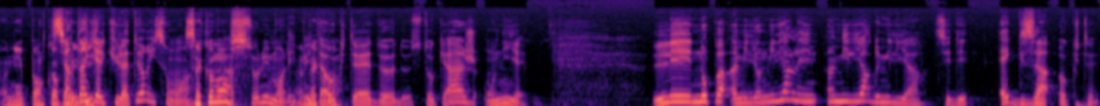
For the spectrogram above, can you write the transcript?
On n'y est pas encore pour Certains les calculateurs y sont. hein. Ça commence. Absolument. Les Ah, pétaoctets de, de stockage, on y est. Les, non pas 1 million de milliards, les 1 milliard de milliards, c'est des hexaoctets.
